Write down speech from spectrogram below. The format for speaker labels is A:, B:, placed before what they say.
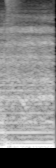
A: Yeah.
